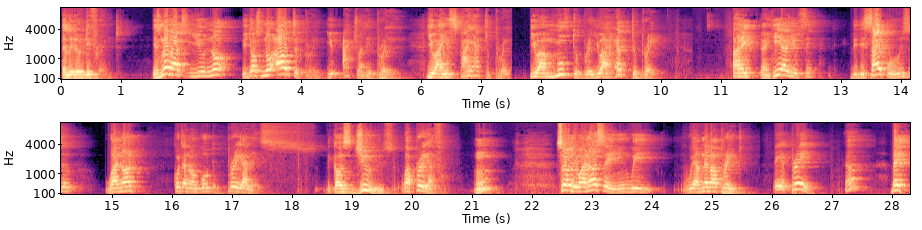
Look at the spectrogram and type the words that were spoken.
a little different. It's not that you know, you just know how to pray, you actually pray. You are inspired to pray. You are moved to pray. You are helped to pray. And, and here you see the disciples were not quote unquote prayerless because Jews were prayerful. Hmm? So they were not saying we we have never prayed. They prayed. Huh? But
